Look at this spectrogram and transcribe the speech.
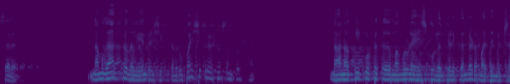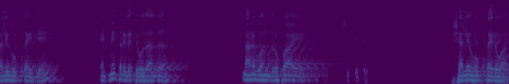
ಸರ್, ನಮಗಾಗ್ತದಲ್ಲ ಏನ್ರಿ ಸಿಕ್ಕಂದ್ರೆ ರೂಪಾಯಿ ಸಿಕ್ಕರೆ ಅಷ್ಟು ಸಂತೋಷ ನಾನು ಅಕ್ಕಲ್ಕೋಟಕ್ಕೆ ಮಂಗ್ರುಳೆ ಹೈಸ್ಕೂಲ್ ಅಂತೇಳಿ ಕನ್ನಡ ಮಾಧ್ಯಮಕ್ಕೆ ಶಾಲೆಗೆ ಹೋಗ್ತಾ ಇದ್ದೆ. ಎಂಟನೇ ತರಗತಿ ಹೋದಾಗ ನನಗೊಂದು ರೂಪಾಯಿ ಸಿಕ್ಕಿತ್ರಿ. ಶಾಲೆ ಹೋಗ್ತಾ ಇರುವಾಗ.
